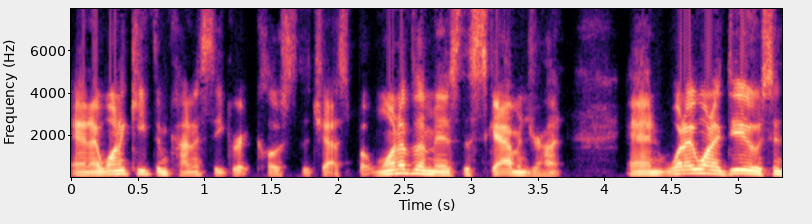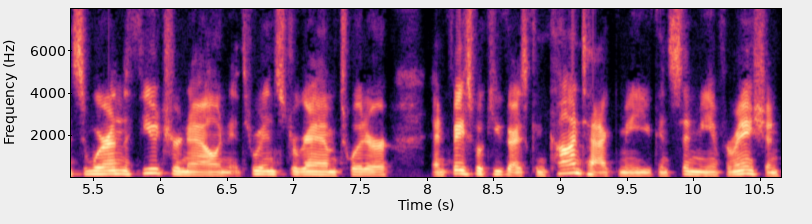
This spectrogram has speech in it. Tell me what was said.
And I want to keep them kind of secret close to the chest. But one of them is the scavenger hunt. And what I want to do, since we're in the future now, and through Instagram, Twitter, and Facebook, you guys can contact me. You can send me information.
